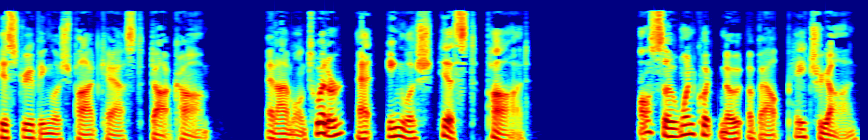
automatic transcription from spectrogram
historyofenglishpodcast.com. And I'm on Twitter at EnglishHistPod. Also, one quick note about Patreon.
